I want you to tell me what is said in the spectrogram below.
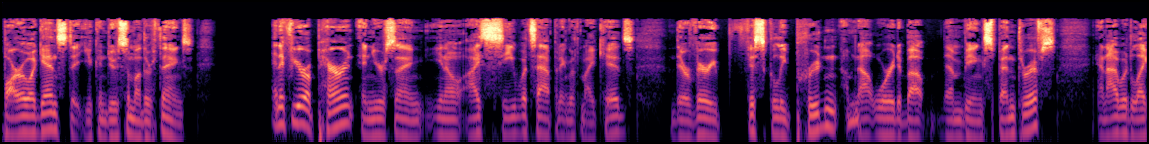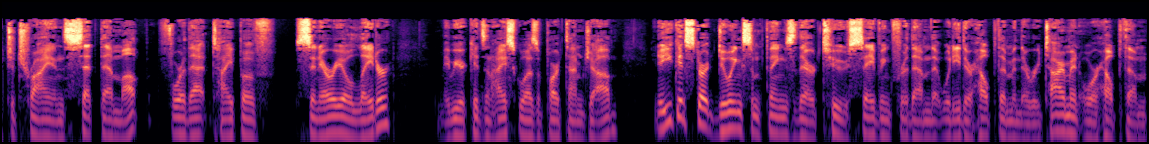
borrow against it. You can do some other things. And if you're a parent and you're saying, you know, I see what's happening with my kids, they're very fiscally prudent. I'm not worried about them being spendthrifts. And I would like to try and set them up for that type of scenario later. Maybe your kid's in high school has a part-time job. You know, you can start doing some things there too, saving for them that would either help them in their retirement or help them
